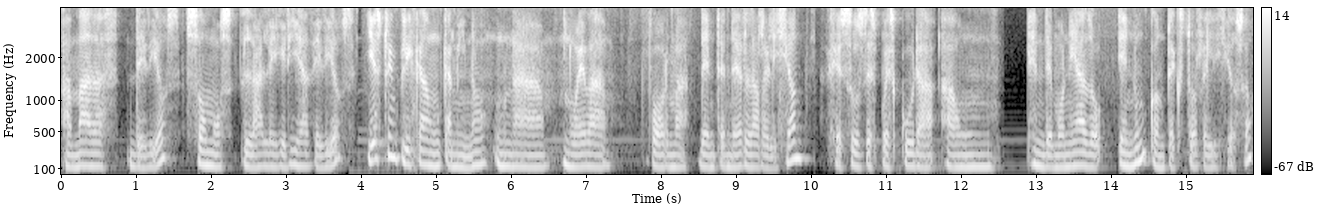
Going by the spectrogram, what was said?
amadas de Dios, somos la alegría de Dios. Y esto implica un camino, una nueva forma de entender la religión. Jesús después cura a un endemoniado en un contexto religioso,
